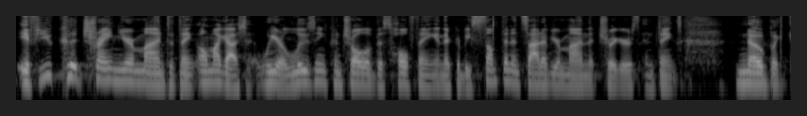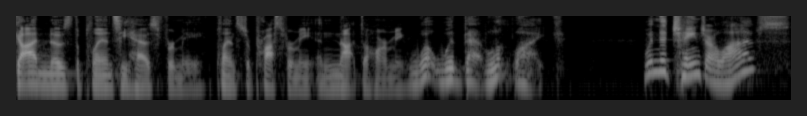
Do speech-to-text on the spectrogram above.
if you could train your mind to think, oh my gosh, we are losing control of this whole thing, and there could be something inside of your mind that triggers and thinks, no, but God knows the plans He has for me, plans to prosper me and not to harm me. What would that look like? Wouldn't it change our lives?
